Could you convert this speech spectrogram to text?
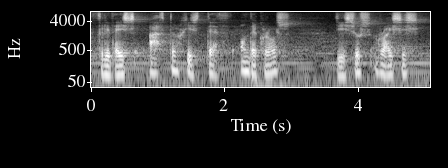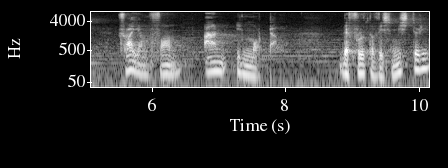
Three days after his death on the cross, Jesus rises triumphant and immortal. The fruit of this mystery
